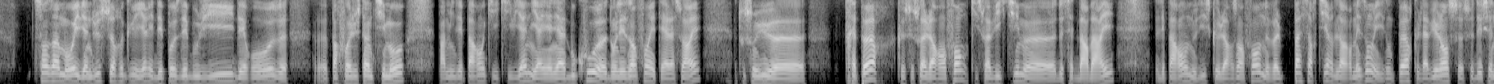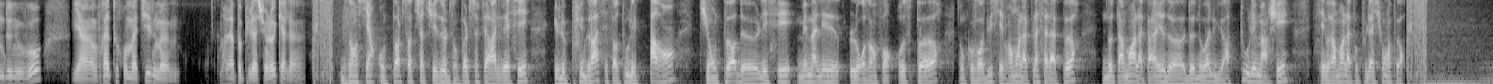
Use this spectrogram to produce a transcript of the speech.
sans un mot, ils viennent juste se recueillir, ils déposent des bougies, des roses, euh, parfois juste un petit mot. Parmi les parents qui, viennent, il y, a, beaucoup euh, dont les enfants étaient à la soirée. Tous ont eu euh, très peur que ce soit leur enfant qui soit victime de cette barbarie. Les parents nous disent que leurs enfants ne veulent pas sortir de leur maison, ils ont peur que la violence se déchaîne de nouveau. Il y a un vrai traumatisme dans la population locale. Les anciens ont peur de sortir de chez eux, ils ont peur de se faire agresser. Et le plus grave, c'est surtout les parents qui ont peur de laisser même aller leurs enfants au sport. Donc aujourd'hui, c'est vraiment la place à la peur, notamment à la période de Noël où il y aura tous les marchés. C'est vraiment la population en peur.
